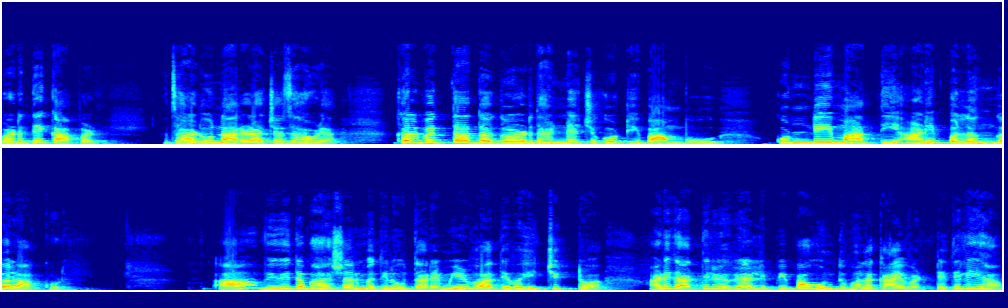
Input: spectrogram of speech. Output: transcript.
पडदे कापड झाडू नारळाच्या झावळ्या खलबत्ता दगड धान्याची कोठी बांबू कुंडी माती आणि पलंग लाकूड. आ विविध भाषांमधील उतारे मिळवा तेव्हाही चिकटवा आणि त्यातील वेगळ्या लिपी पाहून तुम्हाला काय वाटते ते लिहा.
